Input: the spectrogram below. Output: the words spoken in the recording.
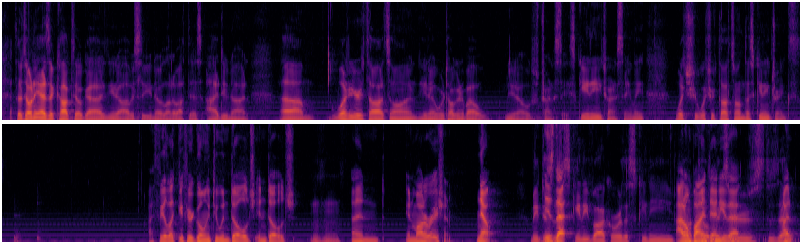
so Tony, as a cocktail guy, you know, obviously you know a lot about this. I do not. Um, what are your thoughts on? You know, we're talking about you know trying to stay skinny, trying to stay lean. What's your What's your thoughts on the skinny drinks? I feel like if you're going to indulge, indulge, Mm-hmm. and in moderation. Now, I mean, does Is the that- skinny vodka or the skinny? I don't buy into any of that. Does that?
